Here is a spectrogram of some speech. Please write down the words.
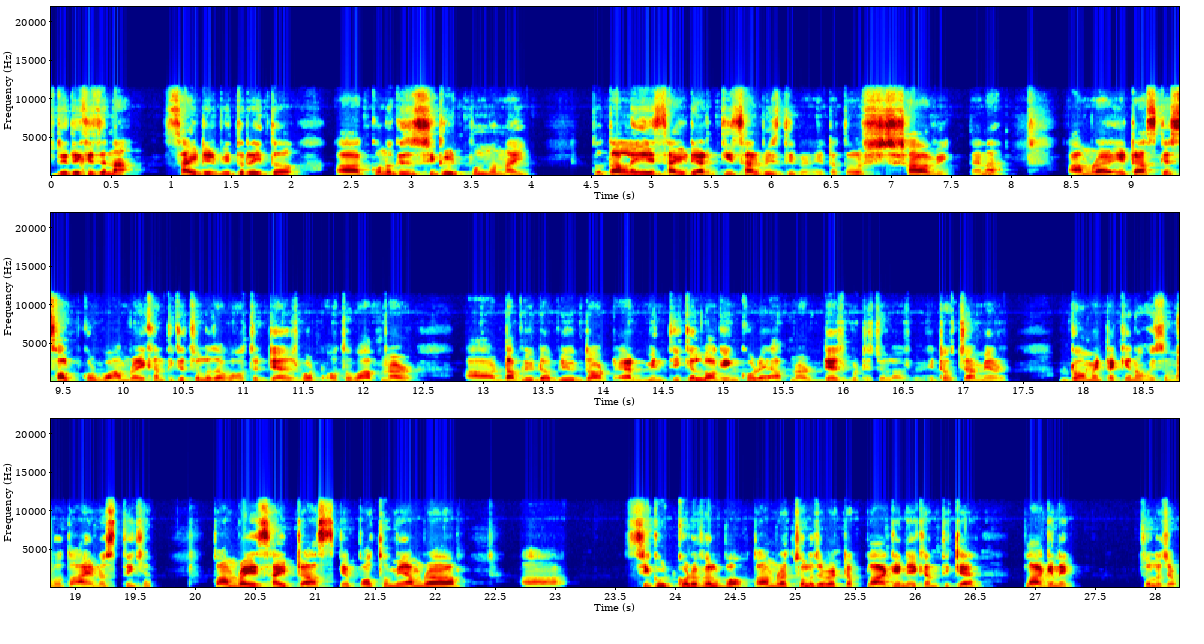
যদি দেখি যে না সাইটের ভিতরেই তো কোনো কিছু সিকিউরিটিপূর্ণ নাই, তো তাহলে এই সাইটে আর কি সার্ভিস দিবে? এটা তো স্বাভাবিক, তাই না? আমরা এটা আজকে সলভ করব। আমরা এখান থেকে চলে যাব হচ্ছে ড্যাশবোর্ড অথবা আপনার ডাব্লিউ ডট অ্যাডমিন থেকে লগ করে আপনার ড্যাশবোর্ডে চলে আসবেন। এটা হচ্ছে আমার ডোমেনটা কেনা হয়েছে মূলত আইনস থেকে। তো আমরা এই সাইটটা আজকে প্রথমে আমরা সিকিউর করে ফেলব। তো আমরা চলে যাব একটা প্লাগ এখান থেকে প্লাগ চলে যাব।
